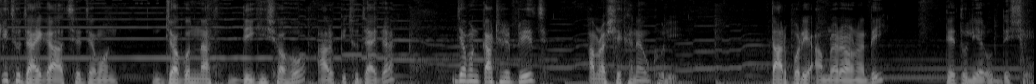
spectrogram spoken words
কিছু জায়গা আছে যেমন জগন্নাথ দিঘি সহ আরও কিছু জায়গা, যেমন কাঠের ব্রিজ, আমরা সেখানেও ঘুরি। তারপরে আমরা রওনা দিই তেঁতুলিয়ার উদ্দেশ্যে।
